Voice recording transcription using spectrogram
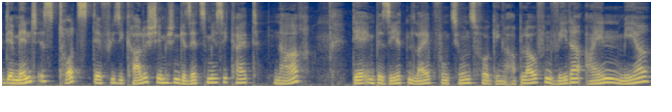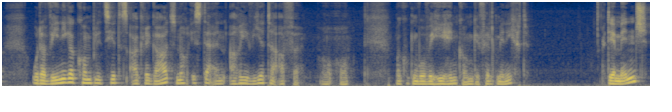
Der Mensch ist trotz der physikalisch-chemischen Gesetzmäßigkeit nach, der im beseelten Leib Funktionsvorgänge ablaufen, weder ein mehr oder weniger kompliziertes Aggregat, noch ist er ein arrivierter Affe. Oh, oh. Mal gucken, wo wir hier hinkommen. Gefällt mir nicht. Der Mensch,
